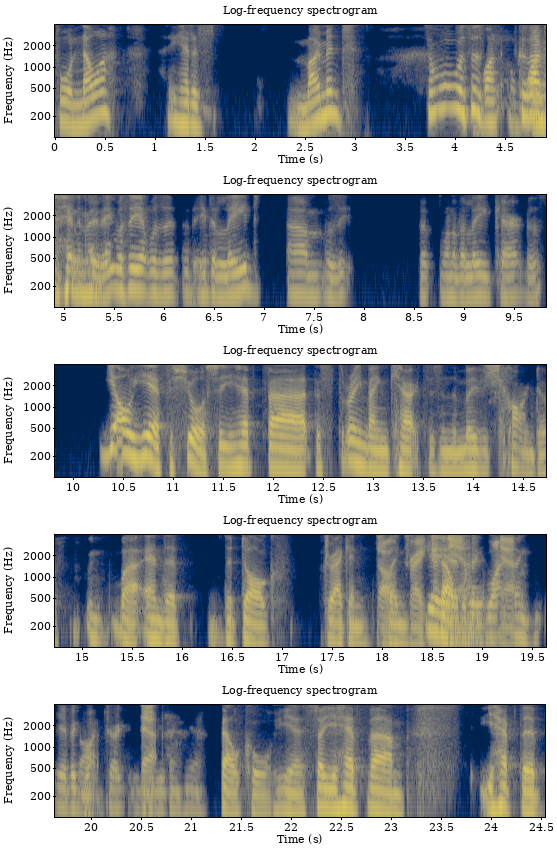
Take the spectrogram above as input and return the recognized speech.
for Noah. He had his moment. so what was his? Because I haven't seen the movie. Was he? Was it he the lead? Um, was it one of the lead characters? Yeah, oh yeah, for sure. So you have uh, there's three main characters in the movie, kind of, well, and the the dog dragon Dog thing, dragon, Yeah, Falkor. yeah, the big white yeah. thing. Yeah, big Right. white dragon Yeah. thing. Yeah. Falkor. Yeah. So you have um, you have the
